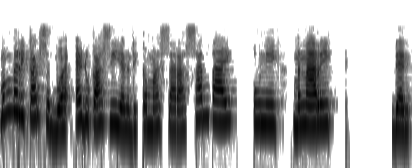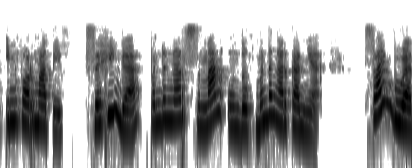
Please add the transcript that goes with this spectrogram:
memberikan sebuah edukasi yang dikemas secara santai, unik, menarik, dan informatif, sehingga pendengar senang untuk mendengarkannya. Selain buat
